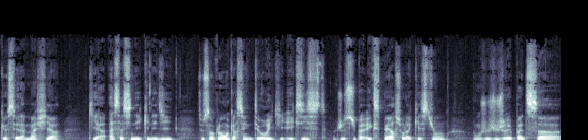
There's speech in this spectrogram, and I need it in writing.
que c'est la mafia qui a assassiné Kennedy, tout simplement car c'est une théorie qui existe. Je ne suis pas expert sur la question, donc je ne jugerai pas de ça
